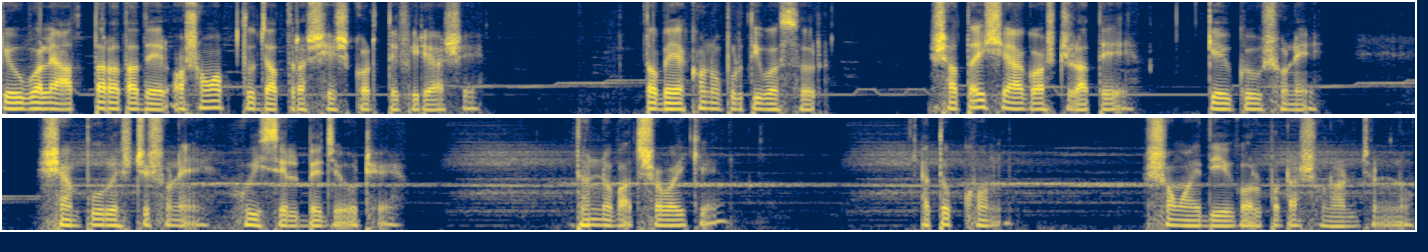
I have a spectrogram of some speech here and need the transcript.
কেউ বলে আত্মারা তাদের অসমাপ্ত যাত্রা শেষ করতে ফিরে আসে। তবে এখনও প্রতি বছর সাতাইশে আগস্ট রাতে কেউ কেউ শোনে শ্যামপুর স্টেশনে হুইসেল বেজে ওঠে। ধন্যবাদ সবাইকে। এতক্ষণ সময় দিয়ে গল্পটা শোনার জন্য।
